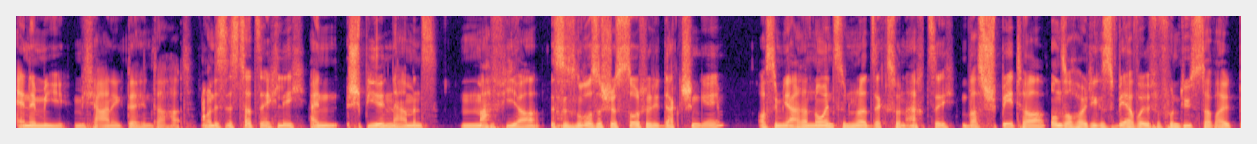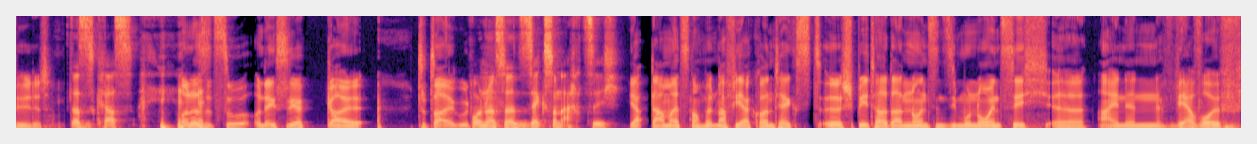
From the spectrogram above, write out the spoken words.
Enemy-Mechanik dahinter hat. Und es ist tatsächlich ein Spiel namens Mafia. Es ist ein russisches Social Deduction Game aus dem Jahre 1986, was später unser heutiges Werwölfe von Düsterwald bildet. Das ist krass. und da sitzt du und denkst dir, geil total gut. Von 1986. Ja, damals noch mit Mafia-Kontext, äh, später dann 1997 äh, einen Werwolf,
